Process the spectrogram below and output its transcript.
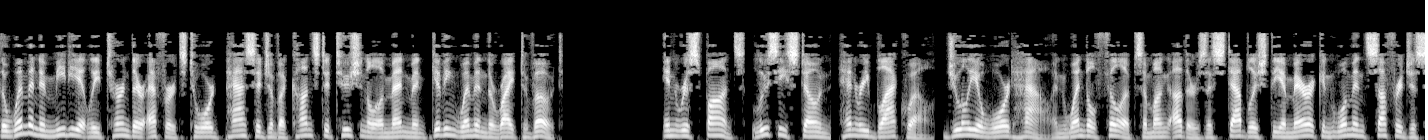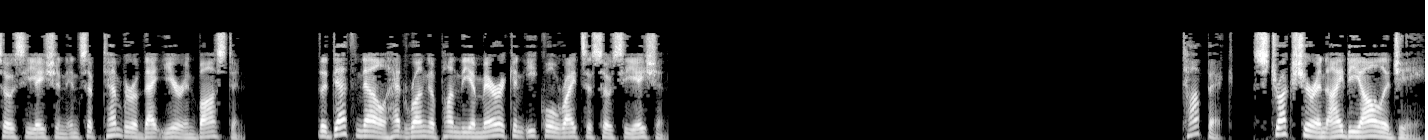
The women immediately turned their efforts toward passage of a constitutional amendment giving women the right to vote. In response, Lucy Stone, Henry Blackwell, Julia Ward Howe and Wendell Phillips among others established the American Woman Suffrage Association in September of that year in Boston. The death knell had rung upon the American Equal Rights Association. Structure and ideology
